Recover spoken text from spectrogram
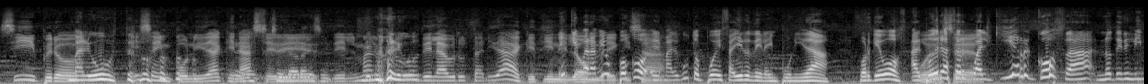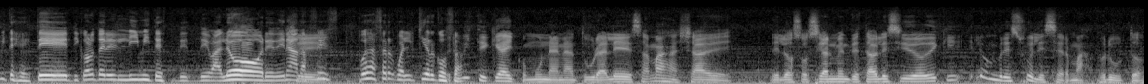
Sí, pero Mal gusto. esa impunidad que Sí, nace sí, la verdad de, que sí. del Del mal, mal gusto. de la brutalidad que tiene Es el que hombre. para mí un poco quizá. el mal gusto puede salir de la impunidad. Porque vos, al Puede poder hacer ser. cualquier cosa, no tenés límites estéticos, no tenés límites de, de valores, de nada. Sí. Hacés- puedes hacer cualquier cosa. Pero viste que hay como una naturaleza, más allá de, de lo socialmente establecido, de que el hombre suele ser más bruto.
